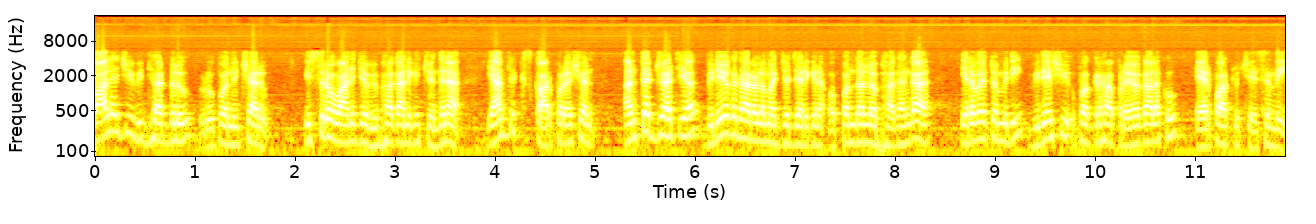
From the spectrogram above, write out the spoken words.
కాలేజీ విద్యార్థులు రూపొందించారు. ఇస్రో వాణిజ్య విభాగానికి చెందిన యాంత్రిక్స్ కార్పొరేషన్ అంతర్జాతీయ వినియోగదారుల మధ్య జరిగిన ఒప్పందంలో భాగంగా ఇరవై తొమ్మిది విదేశీ ఉపగ్రహ ప్రయోగాలకు ఏర్పాట్లు చేసింది.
